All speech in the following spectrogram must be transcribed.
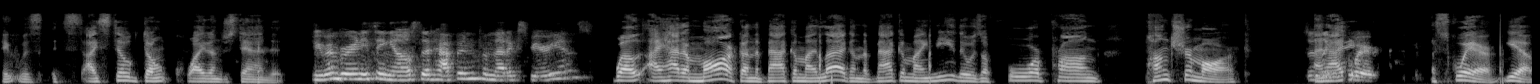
it was it's i still don't quite understand it Do you remember anything else that happened from that experience? well i had a mark on the back of my leg on the back of my knee there was a four prong puncture mark So And like I- a square. a square yeah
